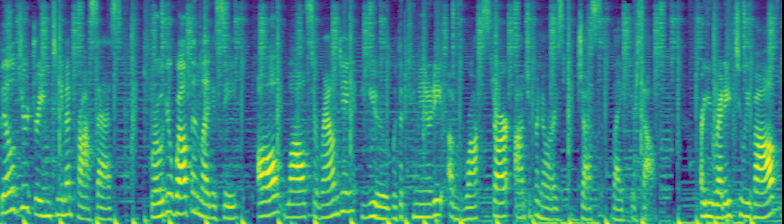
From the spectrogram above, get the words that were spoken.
build your dream team and process, grow your wealth and legacy, all while surrounding you with a community of rockstar entrepreneurs just like yourself. Are you ready to evolve?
